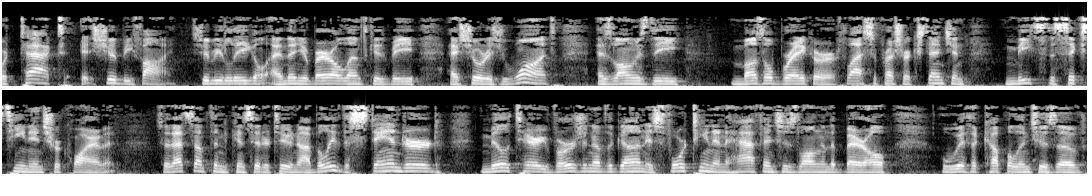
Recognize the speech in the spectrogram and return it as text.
or tacked, it should be fine. It should be legal. And then your barrel length could be as short as you want as long as the muzzle brake or flash suppressor extension meets the 16 inch requirement. So that's something to consider too. Now I believe the standard military version of the gun is 14 and a half inches long in the barrel with a couple inches of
